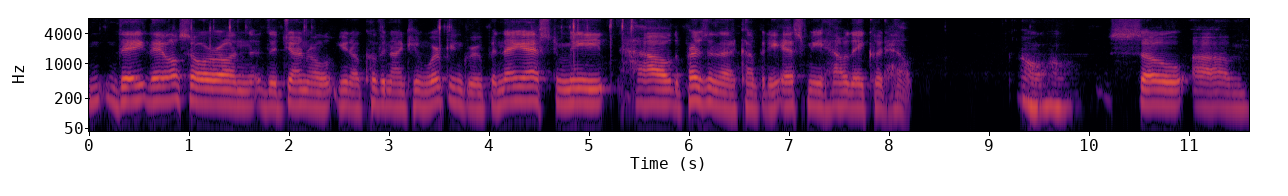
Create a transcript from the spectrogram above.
They, they also are on the general, you know, COVID-19 working group, and they asked me how, the president of that company asked me how they could help. Oh, oh. So um,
